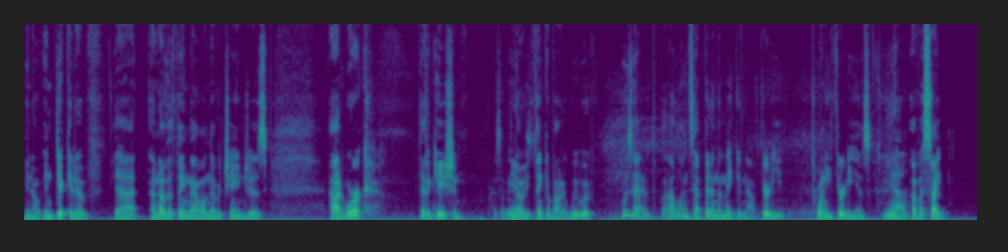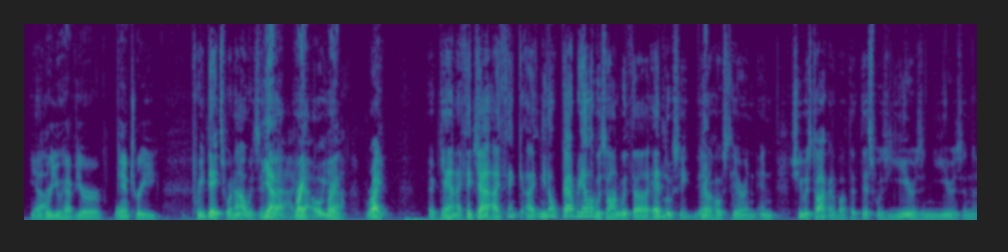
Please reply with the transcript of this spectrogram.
you know, indicative that another thing that will never change is hard work, dedication. Perseverance. You know, you think about it. We were, what was that? How long has that been in the making now? 30, 20, 30 years yeah. of a site Yeah. where you have your Well, pantry. predates when I was in. Yeah, Yeah, right, Yeah, oh yeah, right. right. Again, I think yeah, I think uh, you know Gabriella was on with uh, Ed Lucy, the Yep. other host here, and, and she was talking about that. This was years and years in the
